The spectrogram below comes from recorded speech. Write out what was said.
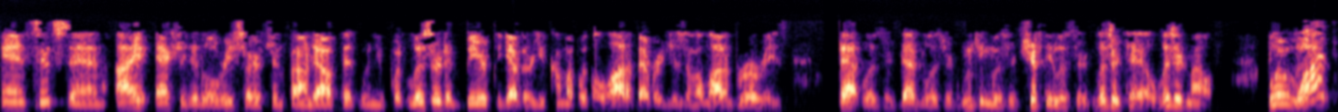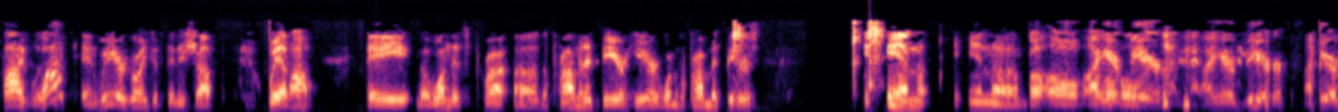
And since then, I actually did a little research and found out that when you put lizard and beer together, you come up with a lot of beverages and a lot of breweries. Fat lizard, dead lizard, winking lizard, shifty lizard, lizard tail, lizard mouth, blue lizard, What? five lizard. What? And we are going to finish up with Wow. a the one that's pro, uh, the prominent beer here, one of the prominent beers in in um, Uh oh, I hear Uh-oh. beer. I hear beer. I hear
